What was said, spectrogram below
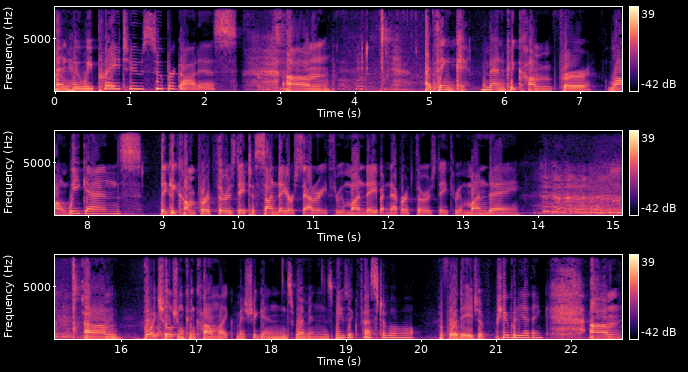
and who we pray to, super goddess. Um, I think men could come for long weekends. They could come for Thursday to Sunday or Saturday through Monday, but never Thursday through Monday. Um, boy children can come, like Michigan's Women's Music Festival before the age of puberty, I think. Um,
